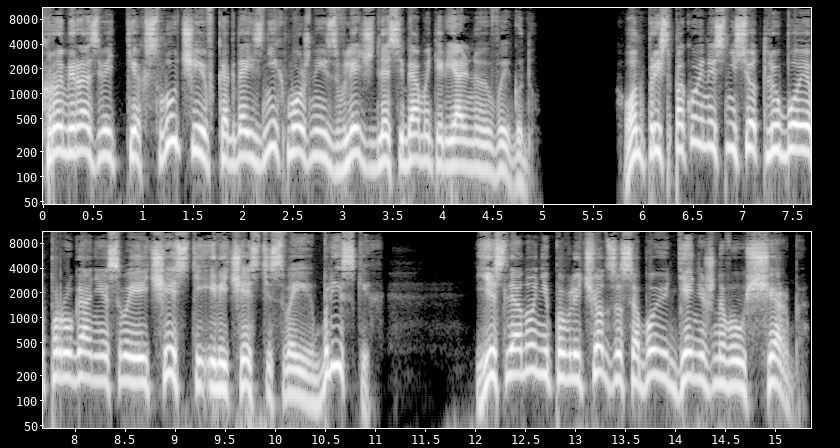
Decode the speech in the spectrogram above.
кроме разве тех случаев, когда из них можно извлечь для себя материальную выгоду. Он преспокойно снесет любое поругание своей чести или чести своих близких, если оно не повлечет за собою денежного ущерба.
